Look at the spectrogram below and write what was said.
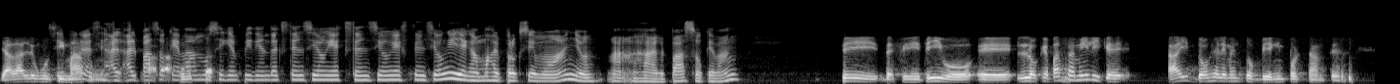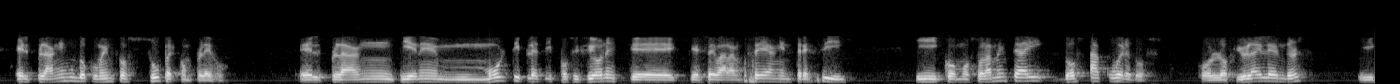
Ya darle un ultimátum. al, paso que vamos, siguen pidiendo extensión y extensión y extensión y llegamos al próximo año, al paso que van. Sí, definitivo. Eh, lo que pasa, Mili, que hay dos elementos bien importantes. El plan es un documento súper complejo. El plan tiene múltiples disposiciones que, que se balancean entre sí y como solamente hay dos acuerdos con los Fuel Islanders y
